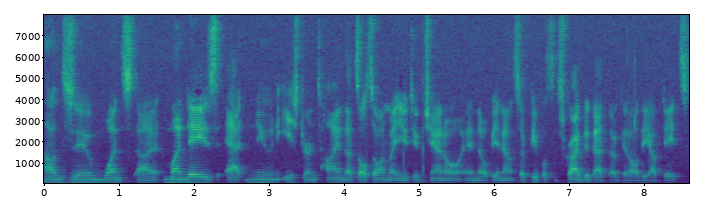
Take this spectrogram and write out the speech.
on Zoom once uh, Mondays at noon Eastern time. That's also on my YouTube channel, and they'll be announced. So if people subscribe to that, they'll get all the updates.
